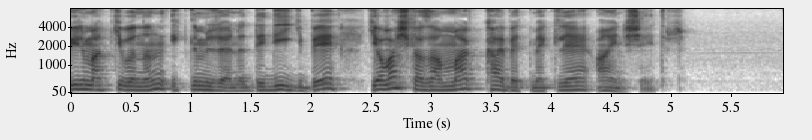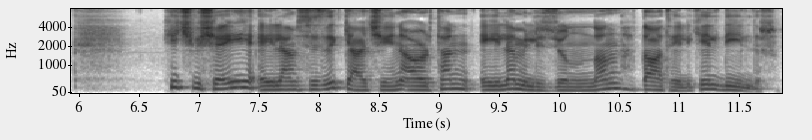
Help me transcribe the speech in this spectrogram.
Bill McKibben'ın iklim üzerine dediği gibi yavaş kazanmak kaybetmekle aynı şeydir. Hiçbir şey eylemsizlik gerçeğini örten eylem illüzyonundan daha tehlikeli değildir.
